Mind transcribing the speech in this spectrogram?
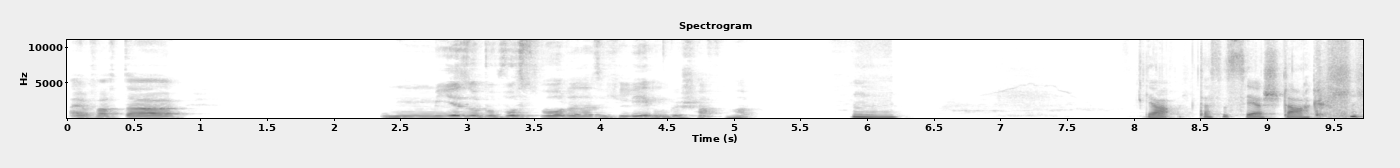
einfach da mir so bewusst wurde, dass ich Leben geschaffen habe. Hm. Ja, das ist sehr stark.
